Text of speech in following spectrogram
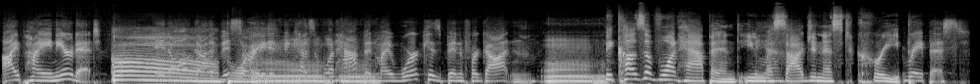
I pioneered it. Oh, it all got oh, eviscerated because of what happened. My work has been forgotten. Mm. Because of what happened, you misogynist creep. Rapist.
